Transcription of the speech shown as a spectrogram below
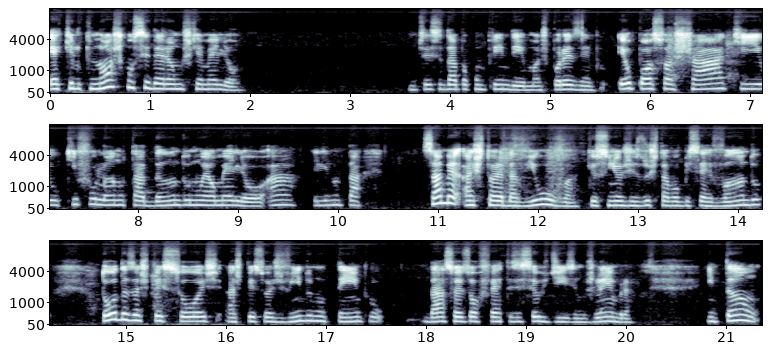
é aquilo que nós consideramos que é melhor. Não sei se dá para compreender, mas, por exemplo, eu posso achar que o que fulano está dando não é o melhor. Ah, ele não está. Sabe a história da viúva que o Senhor Jesus estava observando todas as pessoas, as pessoas vindo no templo dar suas ofertas e seus dízimos, lembra? Então,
